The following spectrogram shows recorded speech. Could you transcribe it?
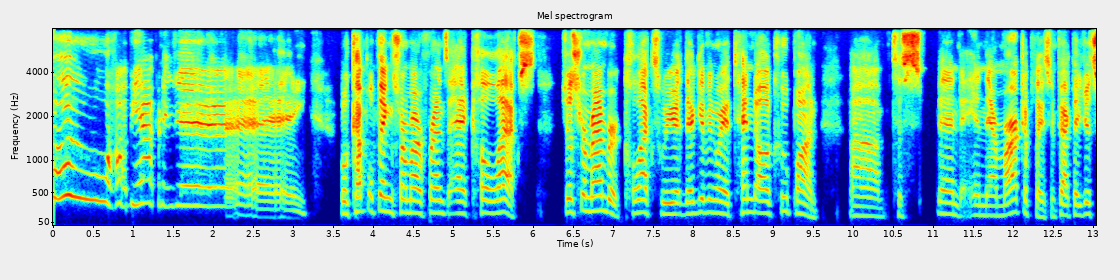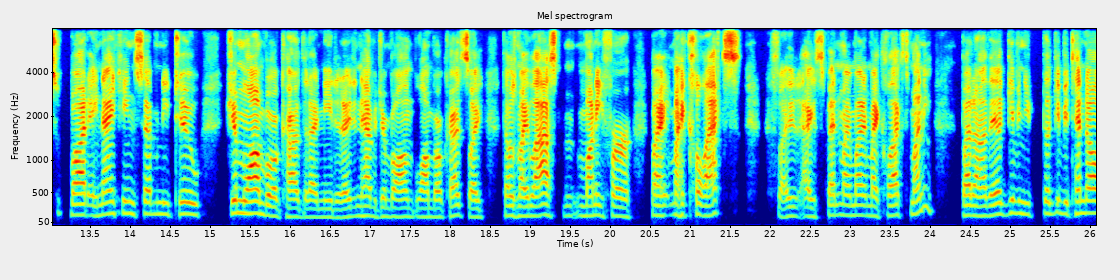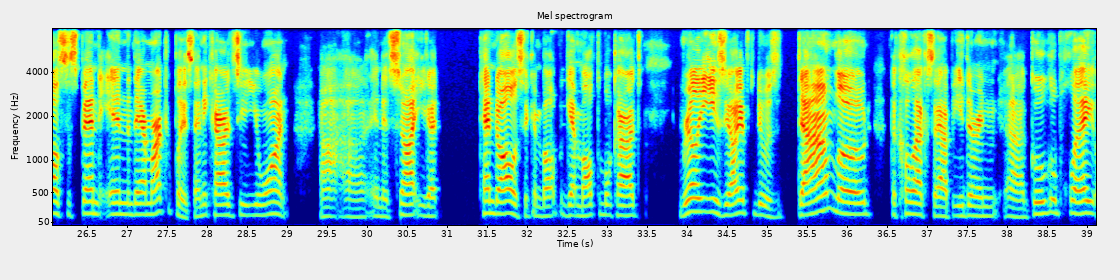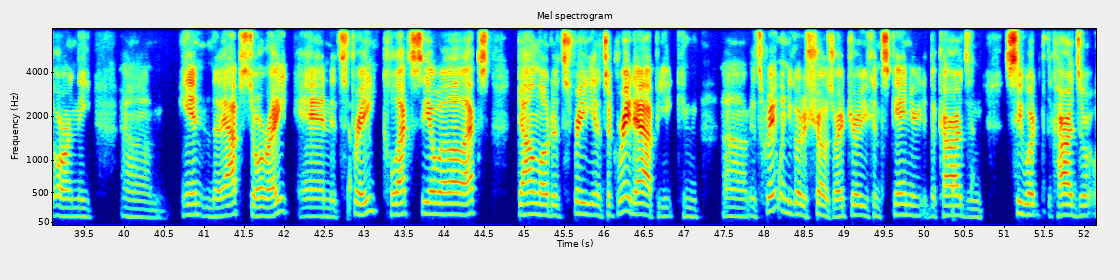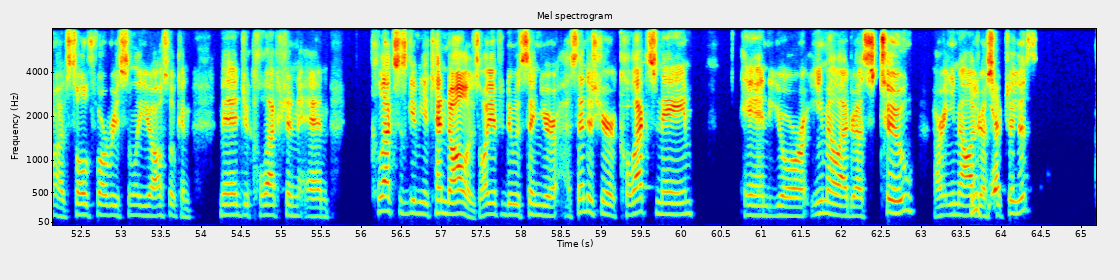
Woo! Hobby happenings! Yay! Well, a couple things from our friends at Collx. Just remember, Collx, we they're giving away a ten dollar coupon uh, to spend in their marketplace. In fact, I just bought a 1972 Jim Lombard card that I needed. I didn't have a Jim Lombard card, so I, that was my last money for my my Collx. So I, I spent my money, my Collx money. But uh, they're giving you they'll give you ten dollars to spend in their marketplace. Any cards you, you want. Uh, uh, and it's not you got ten dollars you can get multiple cards. Really easy. All you have to do is download the Collx app either in uh, google play or in the um, in the app store right? And it's free. Collx c-o-l-l-x download it's free and it's a great app. You can uh, it's great when you go to shows right joe you can scan your the cards and see what the cards are uh, sold for recently. You also can manage your collection and Collx is giving you ten dollars. All you have to do is send your send us your Collx name and your email address to our email address, TTM, which is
